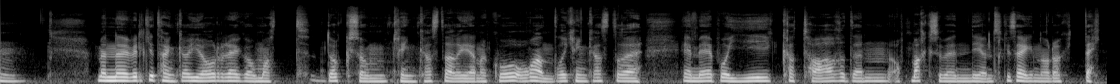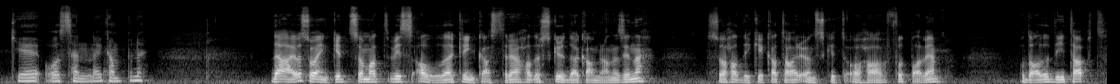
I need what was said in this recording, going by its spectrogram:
Mm. Men hvilke tanker gjør du deg om at dere som kringkastere i NRK og andre kringkastere er med på å gi Qatar den oppmerksomheten de ønsker seg, når dere dekker og sender kampene? Det er jo så enkelt som at hvis alle kringkastere hadde skrudd av kameraene sine, så hadde ikke Qatar ønsket å ha fotball-VM. Og da hadde de tapt.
